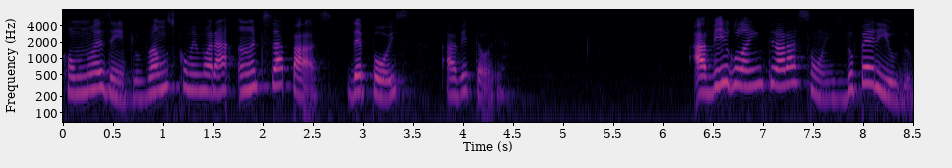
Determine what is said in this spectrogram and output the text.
como no exemplo, vamos comemorar antes a paz, depois a vitória. A vírgula entre orações do período.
